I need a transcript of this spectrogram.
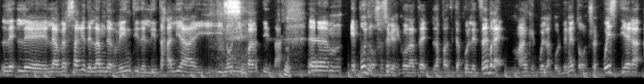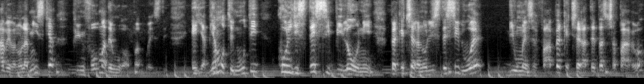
le, le, le avversarie dell'Under 20 dell'Italia in ogni sì. partita. ehm, e poi non so se vi ricordate la partita con le zebre, ma anche quella col Benetton, cioè questi era, avevano la mischia più in forma d'Europa questi. E li abbiamo tenuti con gli stessi piloni, perché c'erano gli stessi due di un mese fa, perché c'era Tetas Chaparro,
